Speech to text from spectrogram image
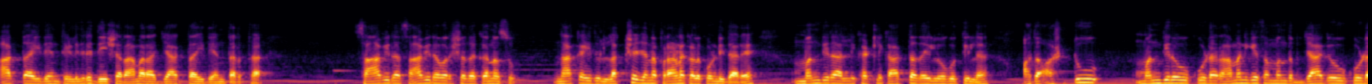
ಆಗ್ತಾ ಇದೆ ಅಂತ ಹೇಳಿದರೆ ದೇಶ ರಾಮರಾಜ್ಯ ಆಗ್ತಾ ಇದೆ ಅಂತ ಅರ್ಥ. ಸಾವಿರ ಸಾವಿರ ವರ್ಷದ ಕನಸು. ನಾಲ್ಕೈದು ಲಕ್ಷ ಜನ ಪ್ರಾಣ ಕಳ್ಕೊಂಡಿದ್ದಾರೆ. ಮಂದಿರ ಅಲ್ಲಿ ಕಟ್ಲಿಕ್ಕೆ ಆಗ್ತದ ಇಲ್ವೋ ಗೊತ್ತಿಲ್ಲ. ಅದು ಅಷ್ಟು ಮಂದಿರವು ಕೂಡ, ರಾಮನಿಗೆ ಸಂಬಂಧ, ಜಾಗವು ಕೂಡ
